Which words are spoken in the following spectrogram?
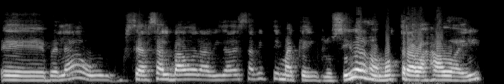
eh, ¿verdad? Un- se ha salvado la vida de esa víctima, que inclusive los hemos trabajado ahí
